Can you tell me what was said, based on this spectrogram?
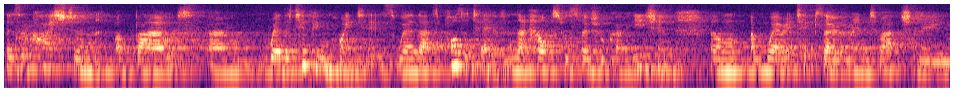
there's a question about um, where the tipping point is, where that's positive and that helps with social cohesion, um, and where it tips over into actually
